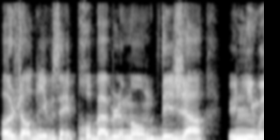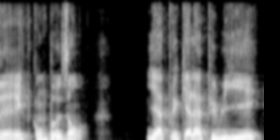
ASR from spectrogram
Aujourd'hui, vous avez probablement déjà une librairie de composants. Il n'y a plus qu'à la publier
